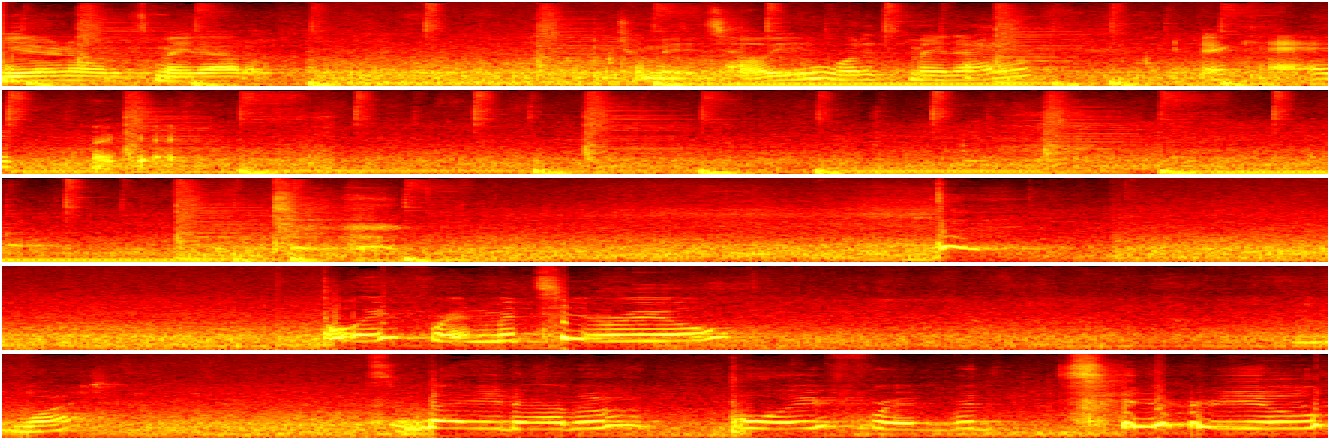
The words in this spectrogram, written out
You don't know what it's made out of? Do you want me to tell you what it's made out of? okay. Okay. Boyfriend material. What? It's made out of boyfriend material.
